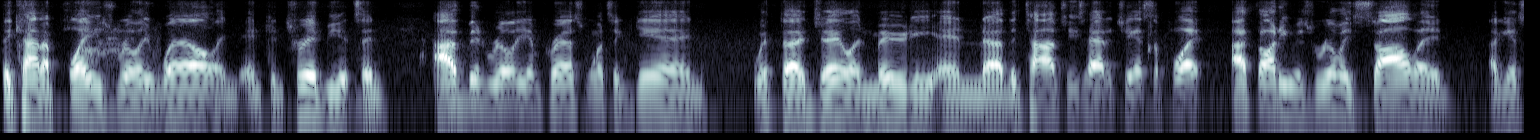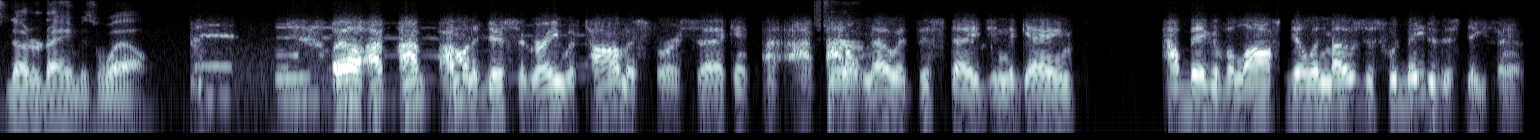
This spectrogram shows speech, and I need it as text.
that kind of plays really well and, and contributes. And I've been really impressed once again with uh, Jaylen Moody and uh, the times he's had a chance to play. I thought he was really solid against Notre Dame as well. Well, I, I, I'm going to disagree with Thomas for a second. I, I, sure. I don't know at this stage in the game how big of a loss Dylan Moses would be to this defense.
